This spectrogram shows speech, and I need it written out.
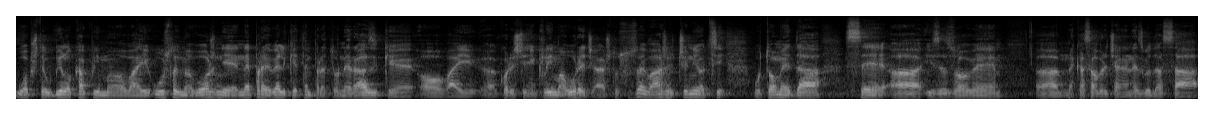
uopšte u bilo kakvim ovaj uslovima vožnje ne prave velike temperaturne razlike ovaj korišćenjem klima uređaja što su sve važni činioci u tome da se a, izazove neka saobraćajna nezgoda sa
